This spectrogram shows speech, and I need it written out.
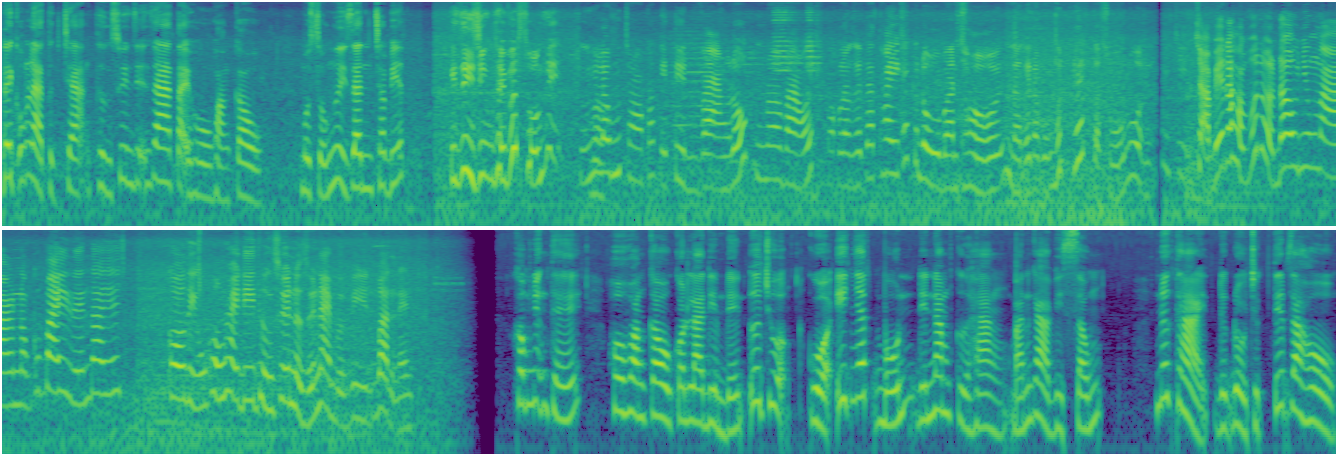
Đây cũng là thực trạng thường xuyên diễn ra tại hồ Hoàng Cầu. Một số người dân cho biết. Cái gì chị cũng thấy vứt xuống ấy. Túi ni lông cho các cái tiền vàng lốt vào ấy. Hoặc là người ta thay các cái đồ bàn thờ ấy là người ta cũng vứt hết cả xuống luôn. Chị chả biết là họ vứt ở đâu nhưng mà nó cứ bay đến đây ấy. Cô thì cũng không hay đi thường xuyên ở dưới này bởi vì bẩn này. Không những thế, Hồ Hoàng Cầu còn là điểm đến ưa chuộng của ít nhất 4 đến 5 cửa hàng bán gà vịt sống. Nước thải được đổ trực tiếp ra hồ.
